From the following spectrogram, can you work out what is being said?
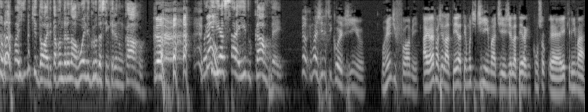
Não, imagina que dó, ele tava andando na rua, ele gruda sem querer num carro. Como é que ele ia sair do carro, velho? Imagina esse gordinho, morrendo de fome. Aí olha pra geladeira, tem um monte de imã de geladeira com é, aquele imã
